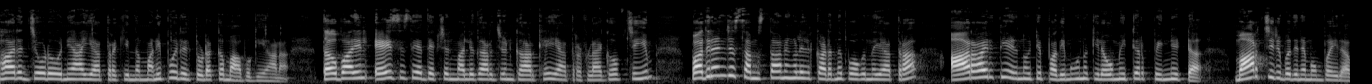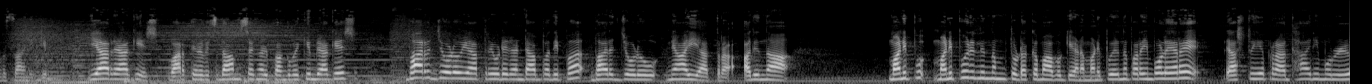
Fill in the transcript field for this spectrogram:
ഭാരത് ജോഡോ ന്യായ യാത്രയ്ക്ക് ഇന്ന് മണിപ്പൂരിൽ തുടക്കമാവുകയാണ്. തൗബാലിൽ എ ഐ സി സി അധ്യക്ഷൻ മല്ലികാർജുൻ ഖാർഖെ യാത്ര ഫ്ളാഗ് ഓഫ് ചെയ്യും. പതിനഞ്ച് സംസ്ഥാനങ്ങളിൽ കടന്നു പോകുന്ന യാത്ര ആറായിരത്തി എഴുന്നൂറ്റി പതിമൂന്ന് കിലോമീറ്റർ പിന്നിട്ട് മാർച്ച് ഇരുപതിന് മുംബൈയിൽ അവസാനിക്കും. ഇ ആർ രാഗേഷ് വാർത്തയുടെ വിശദാംശങ്ങൾ പങ്കുവയ്ക്കും. രാകേഷ് ഭാരത് ജോഡോ യാത്രയുടെ രണ്ടാം പതിപ്പ് ഭാരത് ജോഡോ ന്യായ യാത്ര അതിന്ന് മണിപ്പൂർ മണിപ്പൂരിൽ നിന്നും തുടക്കമാവുകയാണ്. മണിപ്പൂർ എന്ന് പറയുമ്പോൾ ഏറെ രാഷ്ട്രീയ പ്രാധാന്യമുള്ള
